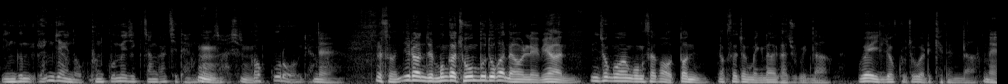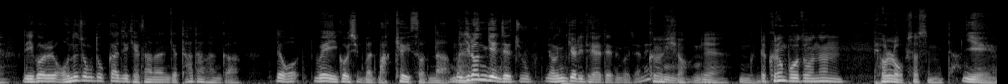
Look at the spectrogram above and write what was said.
임금이 굉장히 높은 꿈의 직장 같이 된 거죠. 음, 사실 음. 거꾸로 오히려. 네. 그래서 이런 이제 뭔가 좋은 보도가 나오려면 인천공항공사가 어떤 역사적 맥락을 가지고 있나, 왜 인력 구조가 이렇게 됐나, 네. 근데 이거를 어느 정도까지 계산하는 게 타당한가, 근데 어, 왜 이것이 막혀 있었나, 뭐 네. 이런 게 이제 쭉 연결이 돼야 되는 거잖아요. 그렇죠. 음, 음, 예. 음. 근데 그런 보도는 별로 없었습니다. 예.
